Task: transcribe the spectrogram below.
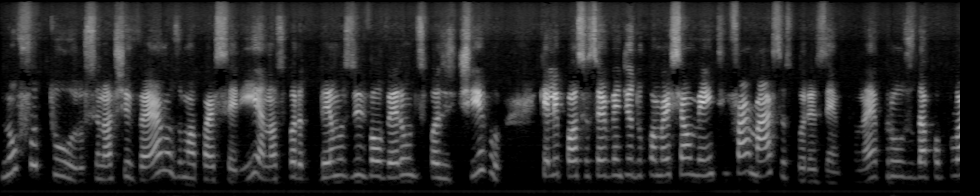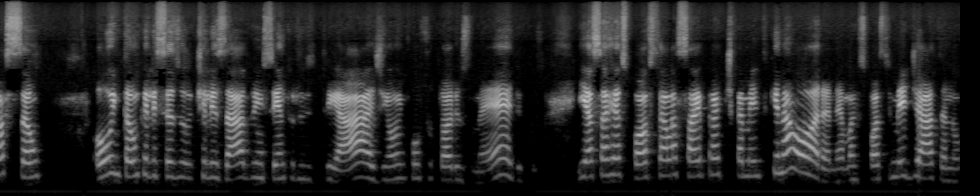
no futuro, se nós tivermos uma parceria, nós podemos desenvolver um dispositivo que ele possa ser vendido comercialmente em farmácias, por exemplo, né, para o uso da população, ou então que ele seja utilizado em centros de triagem ou em consultórios médicos, e essa resposta ela sai praticamente que na hora, né? Uma resposta imediata, não,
